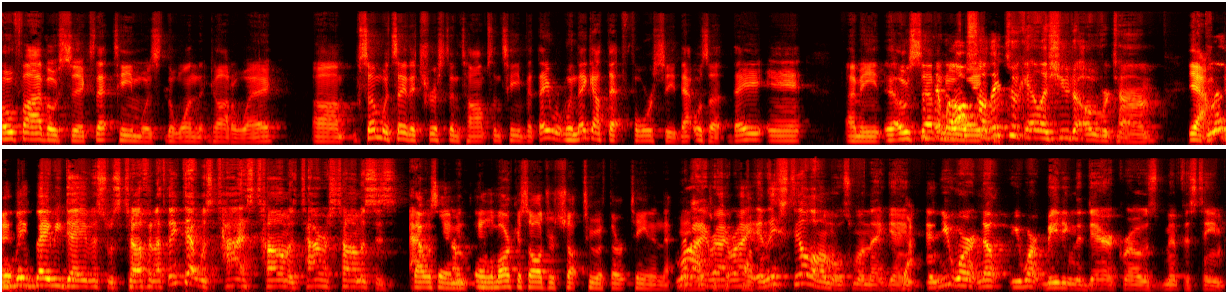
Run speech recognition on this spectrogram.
05, 06, that team was the one that got away. Um, some would say the Tristan Thompson team, but they were when they got that four seed, that was a they. Eh, I mean, 07, also they took LSU to overtime. Yeah, Glenn Big Baby Davis was tough, and I think that was Tyrus Thomas. Tyrus Thomas is that was him, and, and Lamarcus Aldridge shot two of thirteen in that. Game, right, right, right, and they still almost won that game. Yeah. And you weren't no, you weren't beating the Derrick Rose Memphis team.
